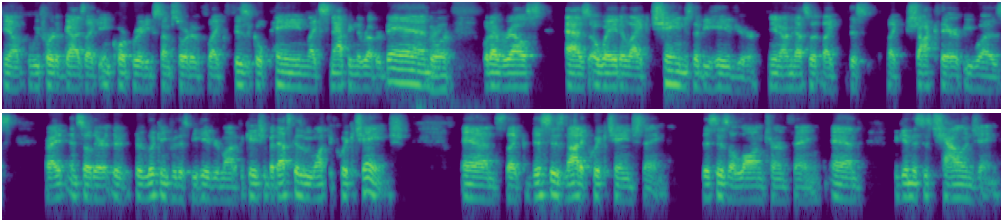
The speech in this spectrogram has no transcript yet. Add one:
you know we've heard of guys like incorporating some sort of like physical pain like snapping the rubber band Right. or whatever else as a way to like change the behavior you know i mean that's what like this like shock therapy was right and so they're they're, they're looking for this behavior modification but that's because we want the quick change and like this is not a quick change thing this is a long term thing and again this is challenging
